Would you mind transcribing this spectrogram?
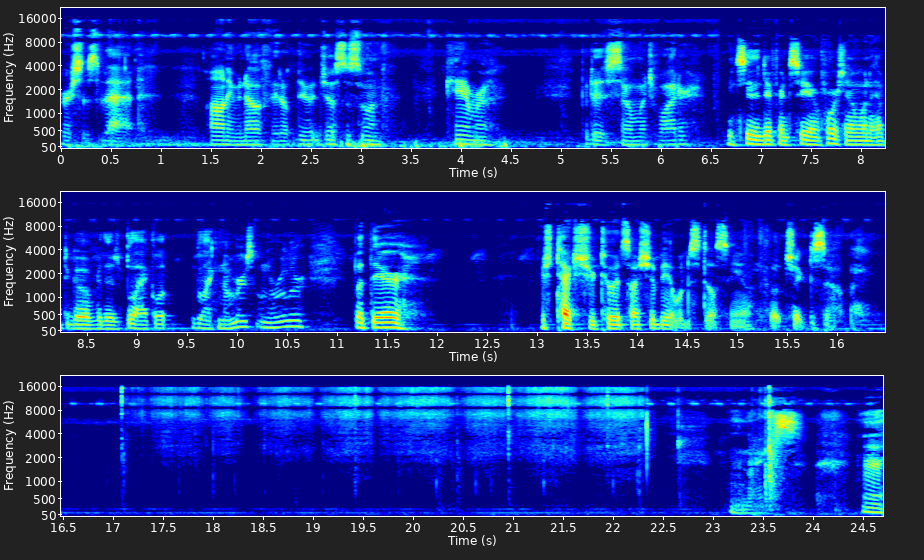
versus that. I don't even know if it'll do it justice on camera, but it is so much wider. You can see the difference here. Unfortunately, I'm going to have to go over those black black numbers on the ruler, but there, there's texture to it, so I should be able to still see them. So check this out. Nice. Eh,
